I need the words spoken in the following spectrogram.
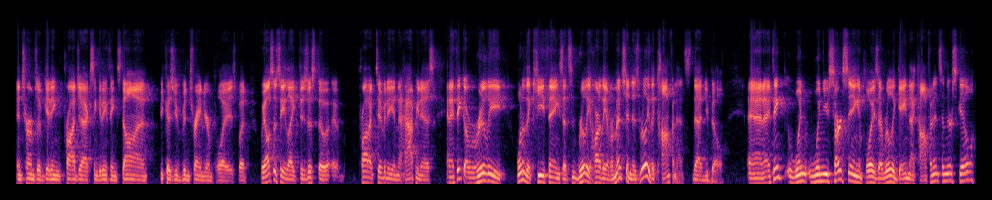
in terms of getting projects and getting things done because you've been trained your employees but we also see like there's just the uh, productivity and the happiness. And i think a really one of the key things that's really hardly ever mentioned is really the confidence that you build. And i think when when you start seeing employees that really gain that confidence in their skill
